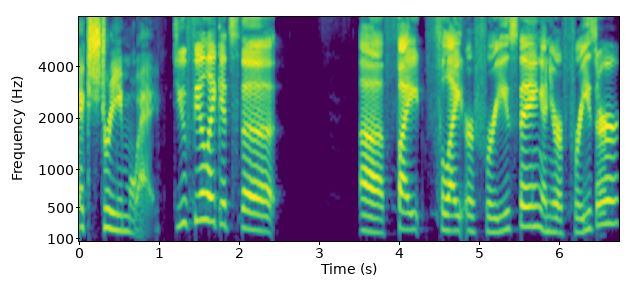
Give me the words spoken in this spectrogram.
extreme way. Do you feel like it's the uh, fight, flight, or freeze thing, and you're a freezer?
